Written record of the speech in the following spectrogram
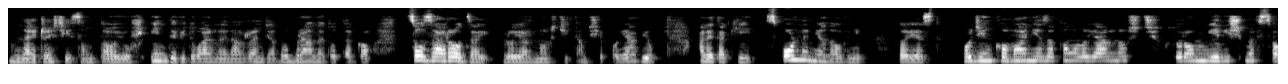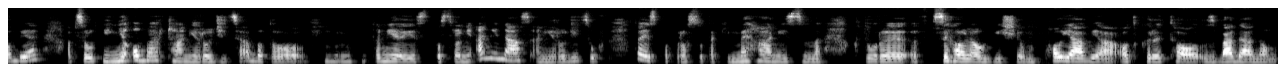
Najczęściej są to już indywidualne narzędzia dobrane do tego, co za rodzaj lojalności tam się pojawił, ale taki wspólny mianownik to jest podziękowanie za tą lojalność, którą mieliśmy w sobie, absolutnie nie obarczanie rodzica, bo to, to nie jest po stronie ani nas, ani rodziców, to jest po prostu taki mechanizm, który w psychologii się pojawia, odkryto, zbadano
